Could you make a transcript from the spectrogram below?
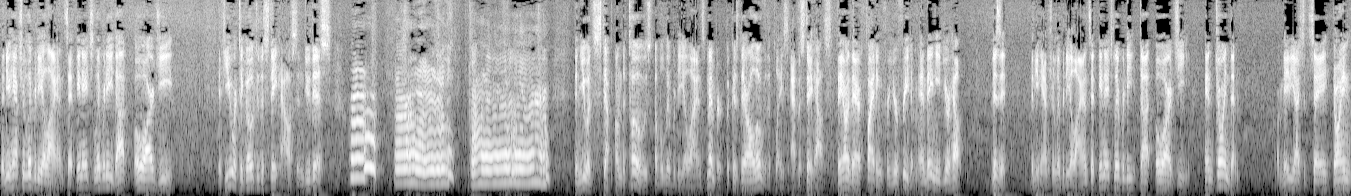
the New Hampshire Liberty Alliance at nhliberty.org. If you were to go to the State House and do this, then you would step on the toes of a Liberty Alliance member because they're all over the place at the State House. They are there fighting for your freedom and they need your help. Visit the New Hampshire Liberty Alliance at nhliberty.org and join them. Or maybe I should say, join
